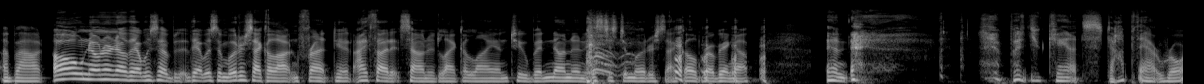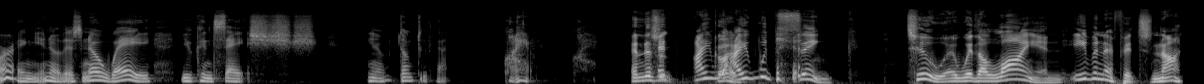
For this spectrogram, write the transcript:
about. Oh no no no that was a that was a motorcycle out in front. I thought it sounded like a lion too, but no no, no it's just a motorcycle rubbing up, and. but you can't stop that roaring. You know, there's no way you can say, shh, shh, you know, don't do that. Quiet, quiet. And this is—I I would think, too, uh, with a lion, even if it's not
